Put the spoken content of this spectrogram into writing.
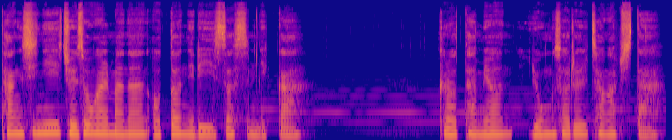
당신이 죄송할 만한 어떤 일이 있었습니까? 그렇다면 용서를 청합시다.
